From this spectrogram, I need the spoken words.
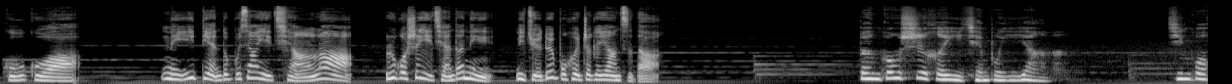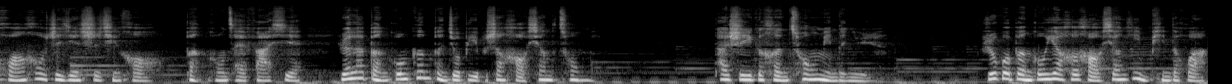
姑姑，你一点都不像以前了。如果是以前的你，你绝对不会这个样子的。本宫是和以前不一样了。经过皇后这件事情后，本宫才发现，原来本宫根本就比不上好香的聪明。她是一个很聪明的女人，如果本宫要和好香硬拼的话，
